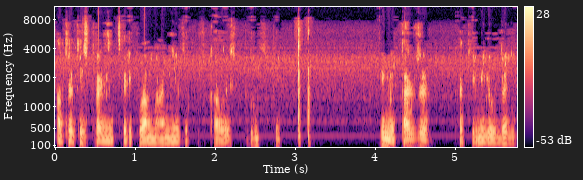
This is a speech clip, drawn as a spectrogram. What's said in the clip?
От этой страницы реклама не запускалась, в принципе. И мы также хотим ее удалить.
